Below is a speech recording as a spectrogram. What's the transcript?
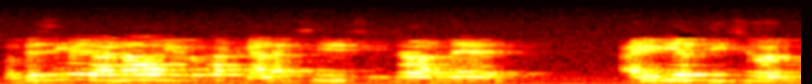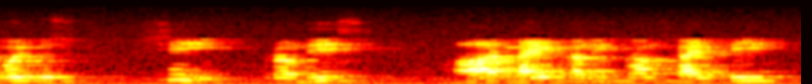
So basically, whenever you look at galaxies which are there, ideal things you are going to see from these are light coming from slightly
